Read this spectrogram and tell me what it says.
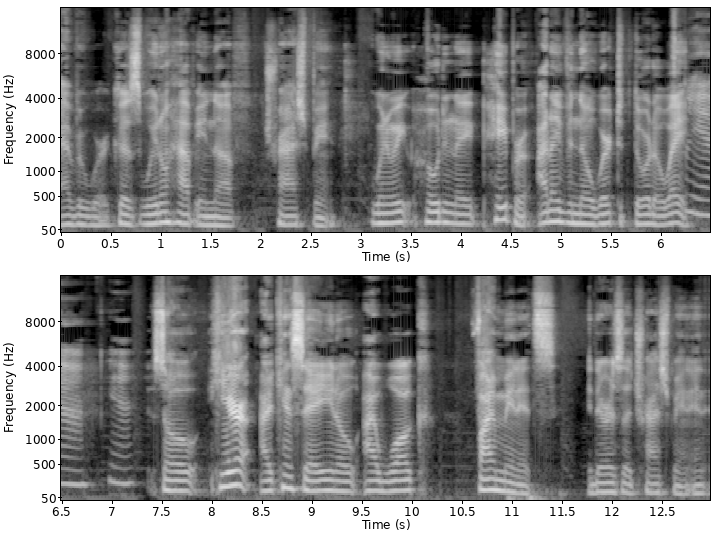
everywhere because we don't have enough trash bin. When we holding a paper, I don't even know where to throw it away. Yeah, yeah. So here I can say, you know, I walk five minutes, there's a trash bin, and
